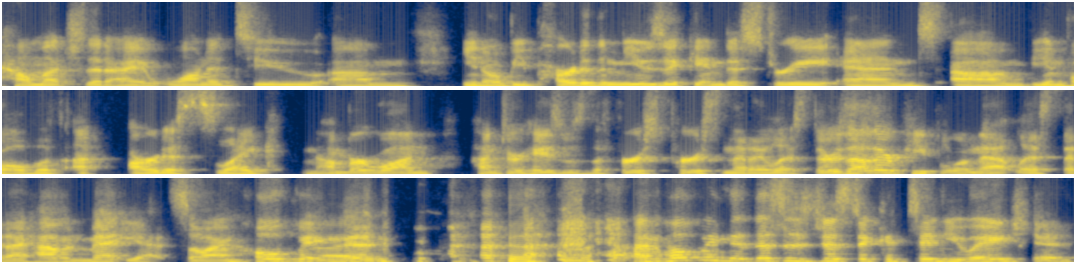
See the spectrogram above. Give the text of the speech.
how much that I wanted to, um, you know, be part of the music industry and um, be involved with uh, artists like number one, Hunter Hayes was the first person that I list. There's other people in that list that I haven't met yet, so I'm hoping Right. that I'm hoping that this is just a continuation.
